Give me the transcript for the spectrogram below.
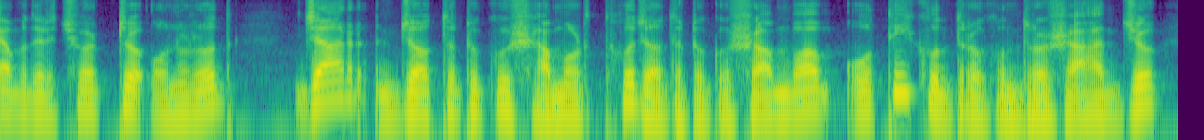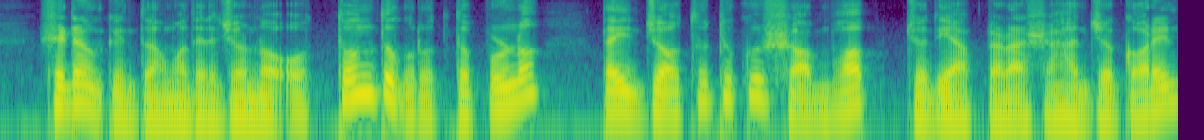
আমাদের ছোট্ট অনুরোধ যার যতটুকু সামর্থ্য, যতটুকু সম্ভব, অতি ক্ষুদ্র ক্ষুদ্র সাহায্য, সেটাও কিন্তু আমাদের জন্য অত্যন্ত গুরুত্বপূর্ণ। তাই যতটুকু সম্ভব যদি আপনারা সাহায্য করেন,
